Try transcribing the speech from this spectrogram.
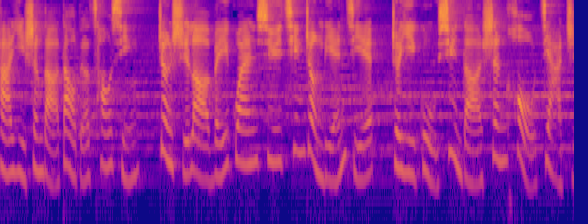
他一生的道德操行，证实了“为官需清正廉洁”这一古训的深厚价值。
